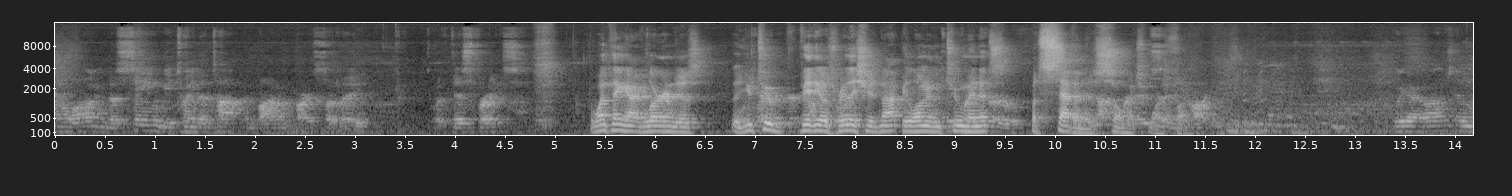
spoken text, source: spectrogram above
And along the seam between the top and bottom parts of the, with disc brakes. The one thing I've learned is the YouTube videos really should not be longer than two minutes, but seven is so much more fun. We are on to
